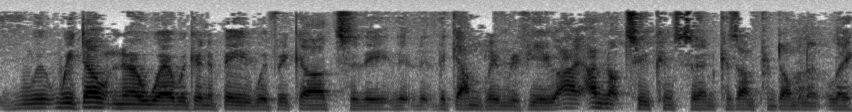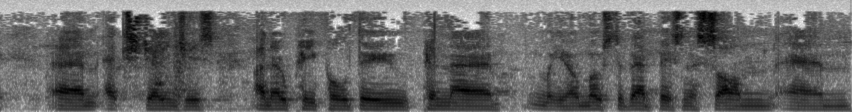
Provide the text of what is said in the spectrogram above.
we, we, don't know where we're going to be with regard to the, the, the gambling review. I, am not too concerned because I'm predominantly um, exchanges. I know people do pin their, you know, most of their business on um,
